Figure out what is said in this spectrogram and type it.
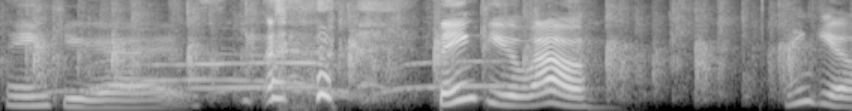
Thank you guys. Thank you. Wow. Thank you.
